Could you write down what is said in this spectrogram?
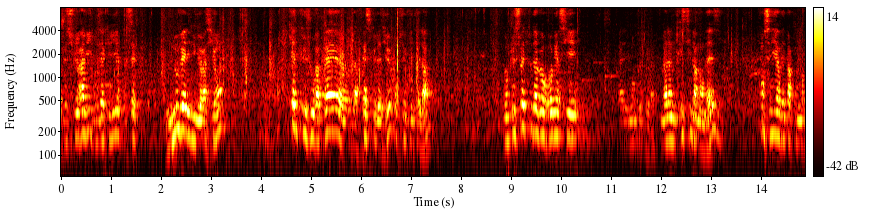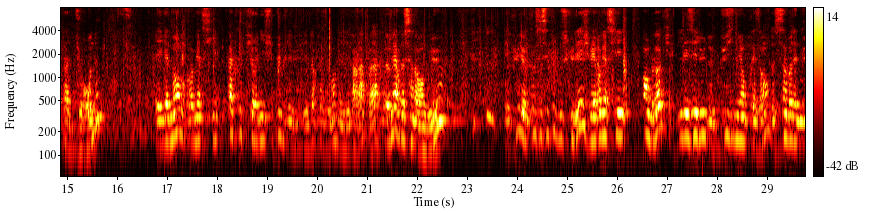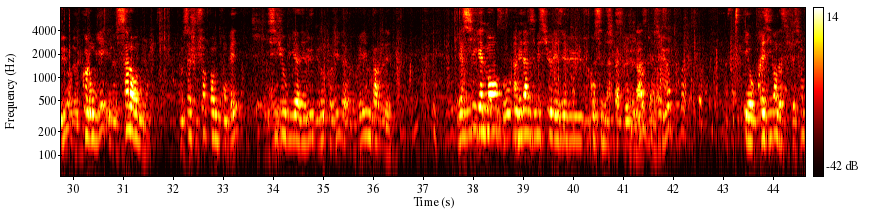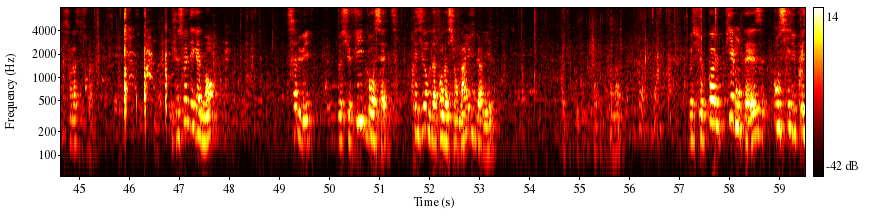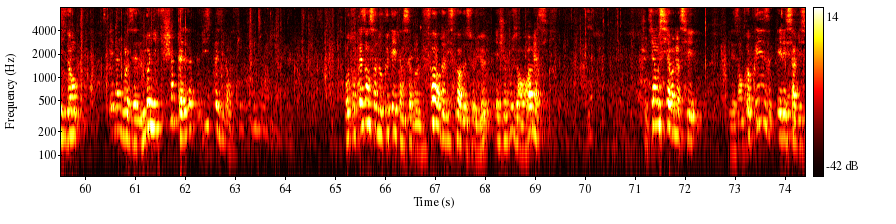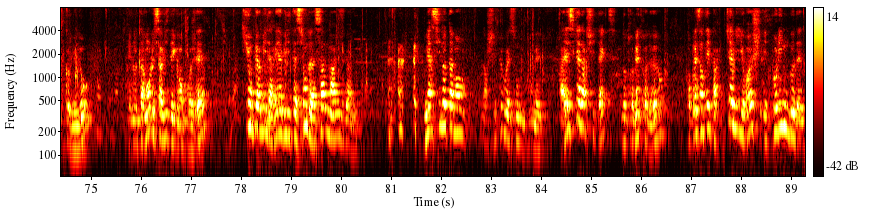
Je suis ravi de vous accueillir pour cette nouvelle inauguration, quelques jours après euh, la fresque d'adieu, pour ceux qui étaient là. Donc je souhaite tout d'abord remercier, Madame Christine Hernandez, conseillère départementale du Rhône, et également remercier Patrick Fiorini, je ne sais plus où je l'ai vu, il était en face de moi, mais il est par là, voilà, le maire de Saint-Laurent-de-Mur. Et puis, euh, comme ça s'est tout bousculé, je vais remercier en bloc les élus de Pusignan présents, de Saint-Bonnet-de-Mur, de Colombier et de Saint-Laurent-de-Mur. Comme ça, je suis sûr de ne pas me tromper. Et si j'ai oublié un élu d'une autre ville, veuillez me pardonner. Merci également à mesdames et messieurs les élus du conseil municipal de Genasse, bien sûr, et aux présidents d'associations qui sont là ce soir. Je souhaite également saluer M. Philippe Grossette, président de la Fondation Marius Berlier, Monsieur Paul Piémontez, conseiller du président, et mademoiselle Monique Chapelle, vice-présidente. Votre présence à nos côtés est un symbole fort de l'histoire de ce lieu et je vous en remercie. Je tiens aussi à remercier les entreprises et les services communaux, et notamment le service des grands projets, qui ont permis la réhabilitation de la salle Marius Berlier. Merci notamment, alors je ne sais plus où elles sont du coup, mais à Escal Architecte, notre maître d'œuvre, représenté par Camille Roche et Pauline Godet.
